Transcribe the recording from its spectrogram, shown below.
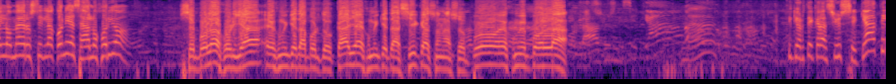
άλλο μέρος στη Λακωνία, σε άλλο χωριό; Σε πολλά χωριά έχουμε και τα πορτοκάλια, έχουμε και τα σίκα στον Ασοπό, έχουμε πολλά. Την γιορτή κρασιού στη Σικιά, τι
